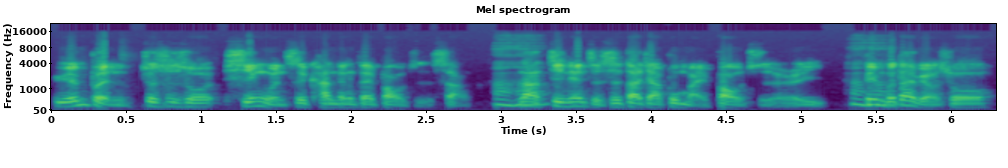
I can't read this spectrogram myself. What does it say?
原本就是说新闻是刊登在报纸上，uh huh. 那今天只是大家不买报纸而已，并不代表说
